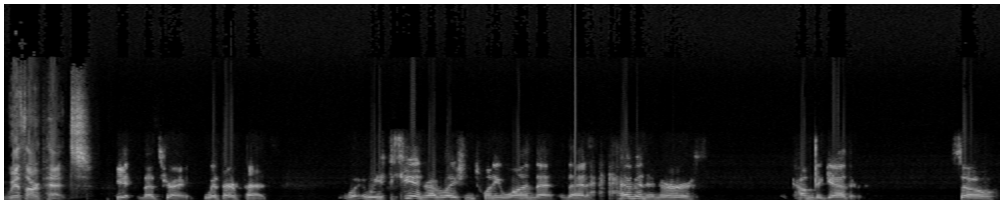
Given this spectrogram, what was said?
With our pets. Yeah, that's right. With our pets. We see in Revelation 21 that, that heaven and earth come together. So,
